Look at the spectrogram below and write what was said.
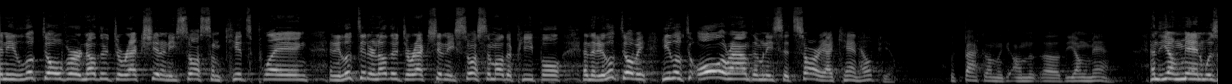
then he looked over another direction and he saw some kids playing. And he looked in another direction and he saw some other people. And then he looked over, he looked all around him and he said, Sorry, I can't help you. Looked back on the, on the, uh, the young man. And the young man was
